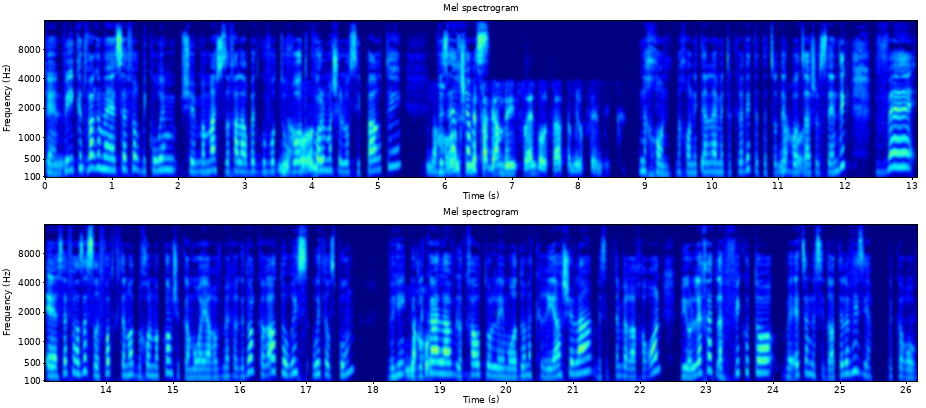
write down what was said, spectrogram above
כן, והיא כתבה גם אה, ספר ביכורים שממש זכה להרבה תגובות נכון, טובות, כל מה שלא סיפרתי. נכון, וזה עכשיו... יצא גם בישראל בהוצאת אמיר סנדיק. נכון, נכון, ניתן להם את הקרדיט, אתה צודק נכון. בהוצאה של סנדיק. והספר הזה, שריפות קטנות בכל מקום, שכאמור היה רב-מכר גדול, קרא אותו ריס ווית'רספון. והיא נכון. נדלקה עליו, לקחה אותו למועדון הקריאה שלה בספטמבר האחרון, והיא הולכת להפיק אותו בעצם לסדרת טלוויזיה בקרוב.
